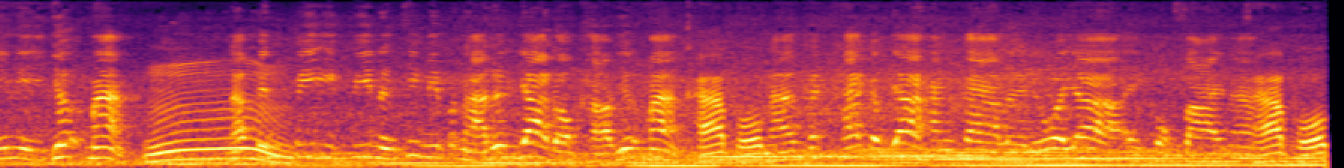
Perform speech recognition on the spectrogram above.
นี้นี่เยอะมากอืมนะเป็นปีอีกปีหนึ่งที่มีปัญหาเรื่องหญ้าดอกขาวเยอะมากครับผมนะคล้ายๆกับหญ้าฮังกาเลยหรือว่าหญ้าไอ้กบทรายนะ ครับผม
